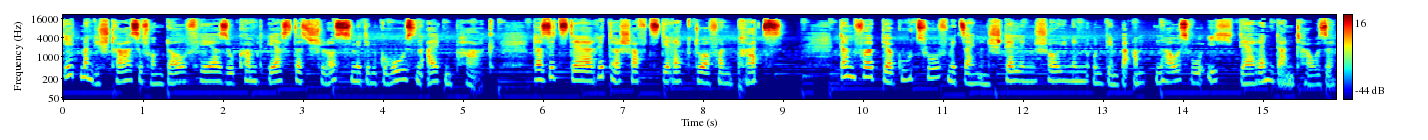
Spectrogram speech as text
Geht man die Straße vom Dorf her, so kommt erst das Schloss mit dem großen alten Park. Da sitzt der Ritterschaftsdirektor von Pratz. Dann folgt der Gutshof mit seinen Ställen, Scheunen und dem Beamtenhaus, wo ich, der Rendant, hause.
